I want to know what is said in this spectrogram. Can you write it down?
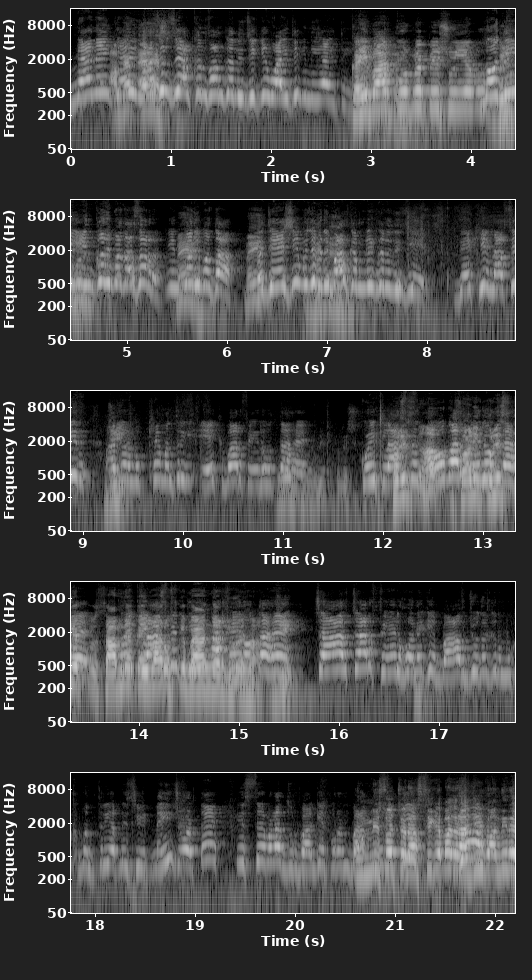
मैं नहीं कह अगर रही नासिर arrest- से आप कंफर्म कर दीजिए कि वो आई थी कि नहीं आई थी। कई बार कोर्ट में पेश हुई है वो। नो जी इनको नहीं पता सर इनको नहीं, पता। राजेश जी मुझे मेरी बात कंप्लीट करने दीजिए। देखिए नासिर अगर मुख्यमंत्री एक बार फेल होता है कोई क्लास में हाँ, दो बार फेल होता है सामने कई बार उसके बयान दर्ज हुए, हाँ, है। चार चार फेल होने के बावजूद अगर मुख्यमंत्री अपनी सीट नहीं छोड़ते इससे बड़ा दुर्भाग्यपूर्ण बात उन्नीस सौ चौरासी के बाद राजीव गांधी ने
